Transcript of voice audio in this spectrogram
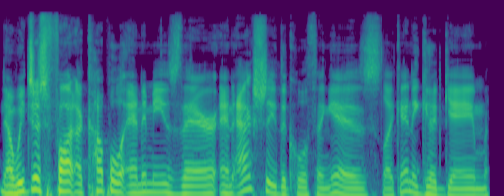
Now we just fought a couple enemies there, and actually the cool thing is, like any good game,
